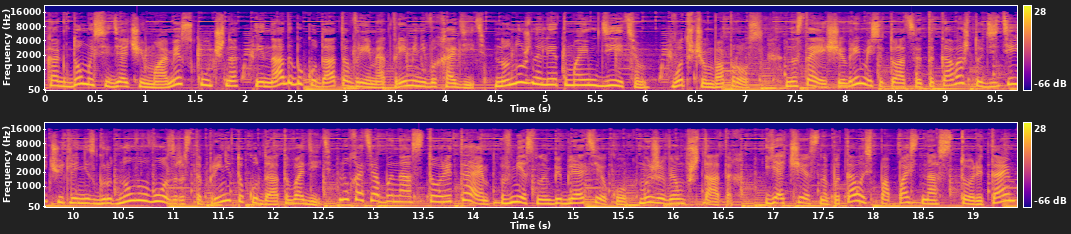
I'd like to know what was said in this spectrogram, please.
как дома сидячей маме, скучно и надо бы куда-то время от времени выходить. Но нужно ли это моим детям? Вот в чем вопрос. В настоящее время ситуация такова, что детей чуть ли не с грудного возраста принято куда-то водить. Ну хотя бы на story time в местную библиотеку, мы живем в Штатах. Я честно пыталась попасть на Story Time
